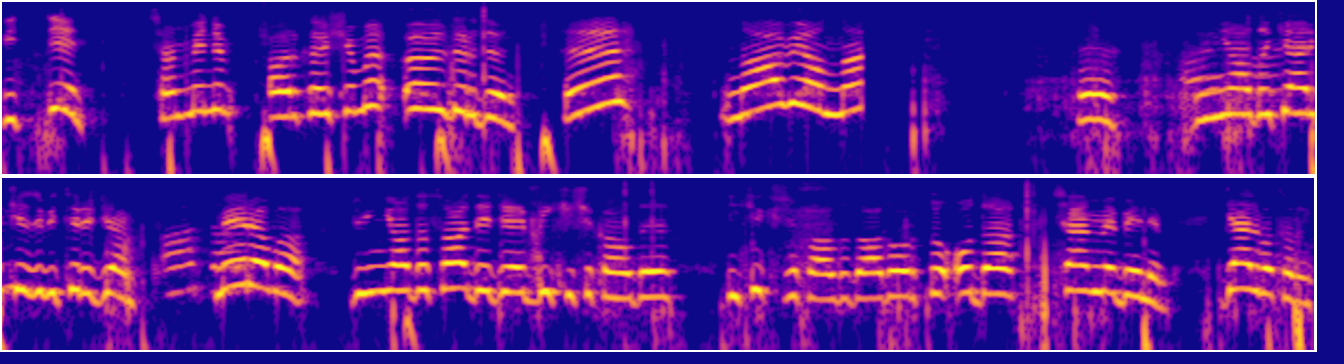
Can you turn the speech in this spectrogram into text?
Bittin. Sen benim arkadaşımı öldürdün. He? Ne yapıyorsun lan? He. Dünyadaki herkesi bitireceğim. Merhaba. Dünyada sadece bir kişi kaldı. İki kişi kaldı daha doğrusu. O da sen ve benim. Gel bakalım.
